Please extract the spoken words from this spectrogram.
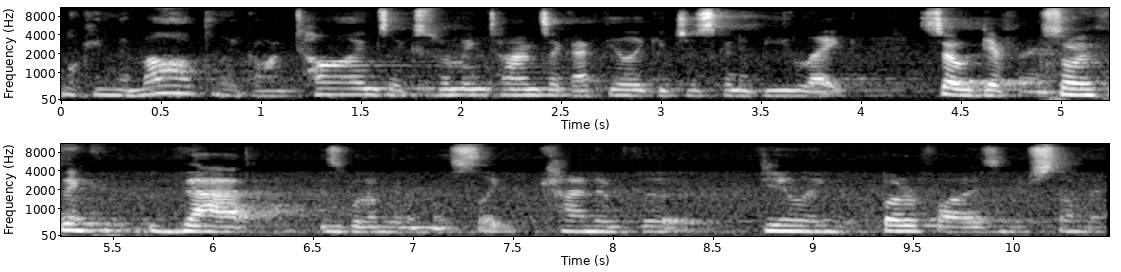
looking them up, like, on times, like, swimming times, like, I feel like it's just going to be, like, so different. So I think that is what I'm going to miss, like, kind of the feeling of butterflies in your stomach.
